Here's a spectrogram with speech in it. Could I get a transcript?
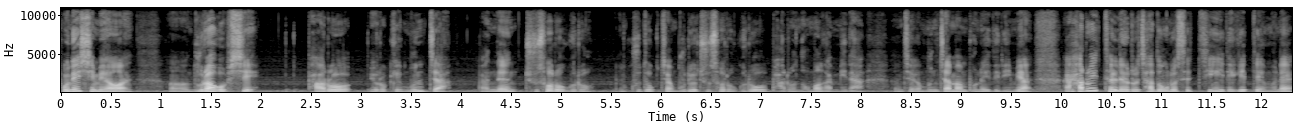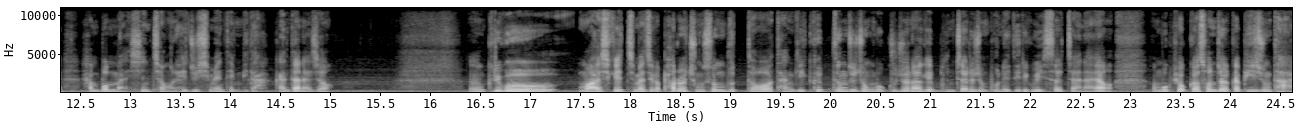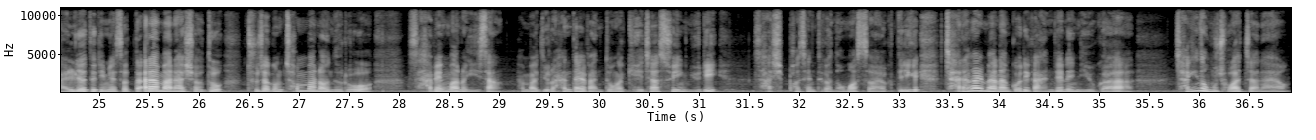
보내시면 어, 누락 없이 바로 이렇게 문자 받는 주소록으로 구독자 무료 주소록으로 바로 넘어갑니다. 제가 문자만 보내드리면 하루 이틀 내로 자동으로 세팅이 되기 때문에 한 번만 신청을 해주시면 됩니다. 간단하죠. 음, 그리고 뭐 아시겠지만 제가 8월 중순부터 단기 급등주 종목 꾸준하게 문자를 좀 보내드리고 있었잖아요. 목표가 손절가 비중 다 알려드리면서 따라만 하셔도 투자금 천만 원으로 400만 원 이상 한마디로 한 달 반 동안 계좌 수익률이 40%가 넘었어요. 근데 이게 자랑할 만한 거리가 안 되는 이유가 장이 너무 좋았잖아요.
